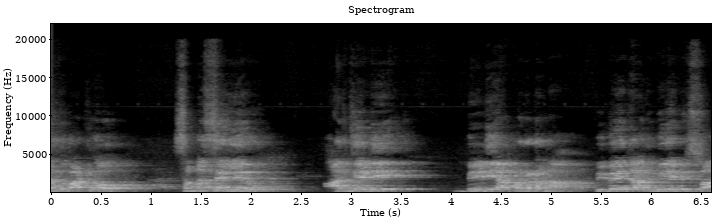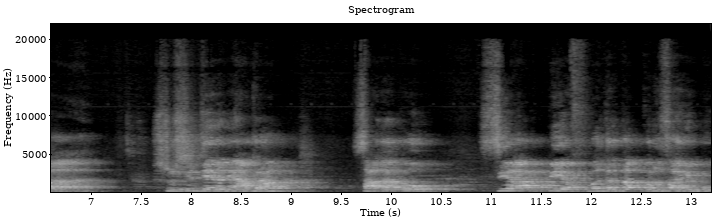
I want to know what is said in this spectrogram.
సర్దుబాటులో సమస్యలు లేవు. ఆర్జేడీ బేడియా ప్రకటన విభేదాలు బీజేపీ సృష్టించేనని ఆగ్రహం. సాగర్కు సిఆర్పిఎఫ్ భద్రత కొనసాగింపు.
